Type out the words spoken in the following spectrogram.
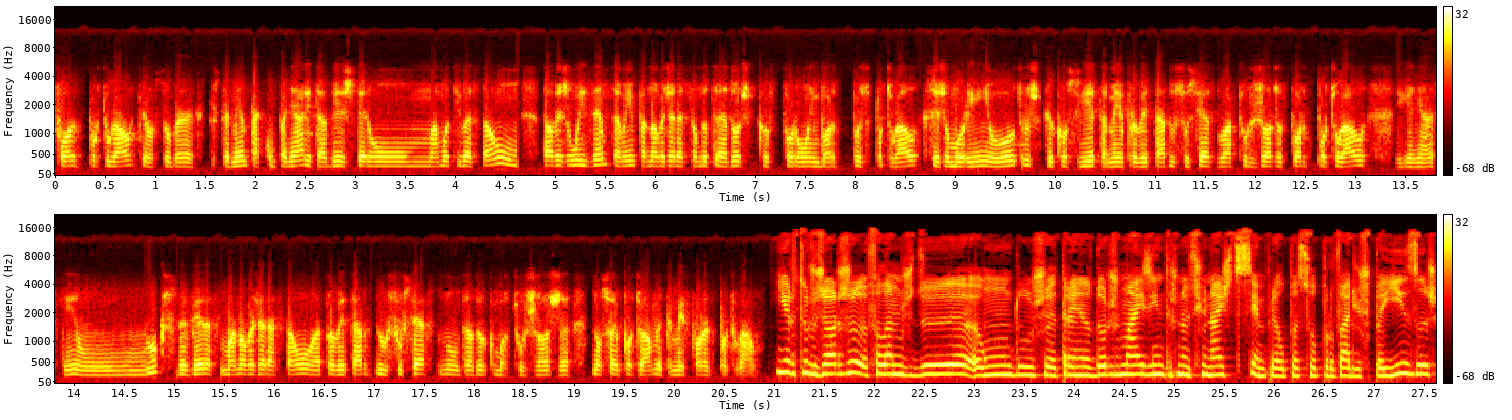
fora de Portugal, que ele soube justamente acompanhar e talvez ter uma motivação, talvez um exemplo também para a nova geração de treinadores que foram embora depois de Portugal, que seja o Mourinho ou outros, que conseguia também aproveitar do sucesso do Arthur Jorge fora de Portugal e ganhar assim um luxo de ver assim, uma nova geração aproveitar do sucesso num treinador como Arthur Jorge, não só em Portugal, mas também fora de Portugal. E Arthur Jorge, falamos de um dos treinadores mais internacionais de sempre. Ele passou por vários países,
